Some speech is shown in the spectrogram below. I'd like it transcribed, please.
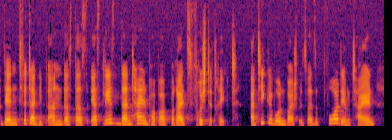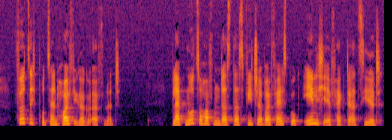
Denn Twitter gibt an, dass das erst lesen, dann teilen Pop-up bereits Früchte trägt. Artikel wurden beispielsweise vor dem Teilen 40% häufiger geöffnet. Bleibt nur zu hoffen, dass das Feature bei Facebook ähnliche Effekte erzielt,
